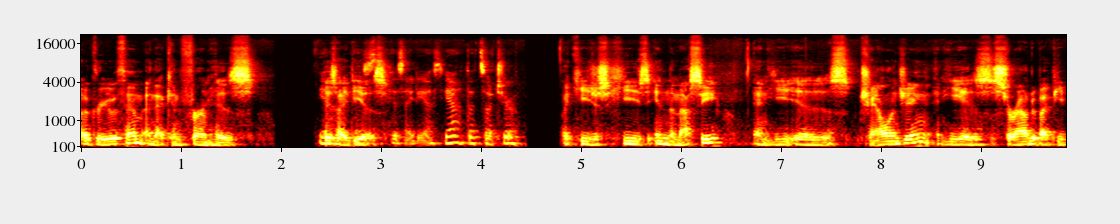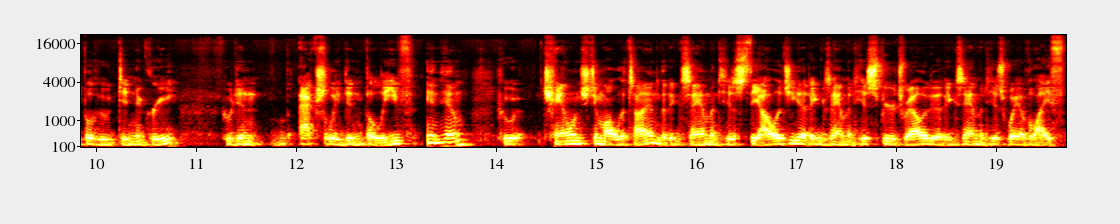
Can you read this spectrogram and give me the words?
agree with him and that confirm his yeah. His ideas. His, ideas. Yeah. That's so true. Like he just he's in the messy and he is challenging and he is surrounded by people who didn't agree who didn't actually didn't believe in him who challenged him all the time that examined his theology that examined his spirituality that examined his way of life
